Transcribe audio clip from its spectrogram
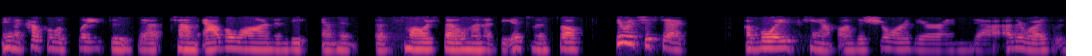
in a couple of places at um, Avalon and the and a smaller settlement at the Isthmus. So there was just a a boys' camp on the shore there, and uh, otherwise it was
